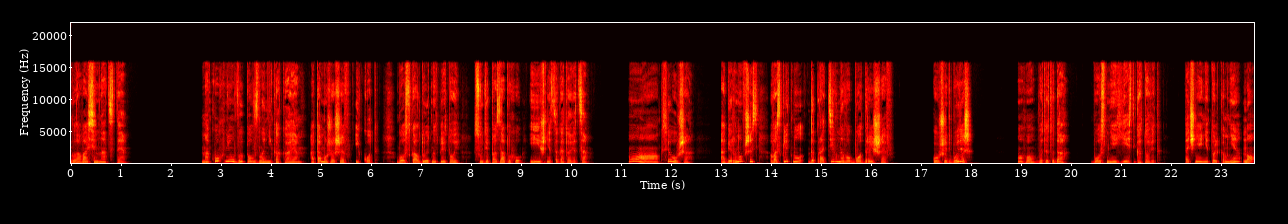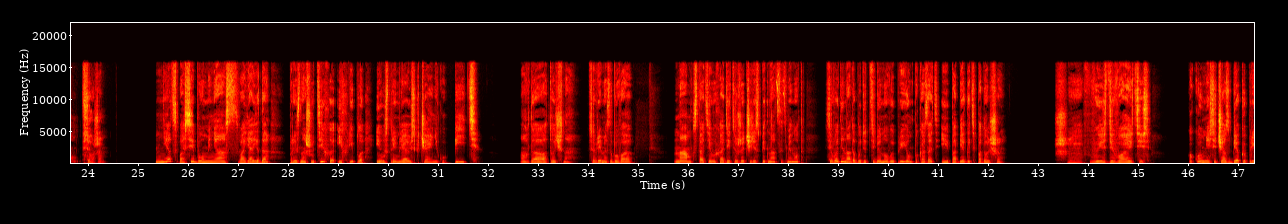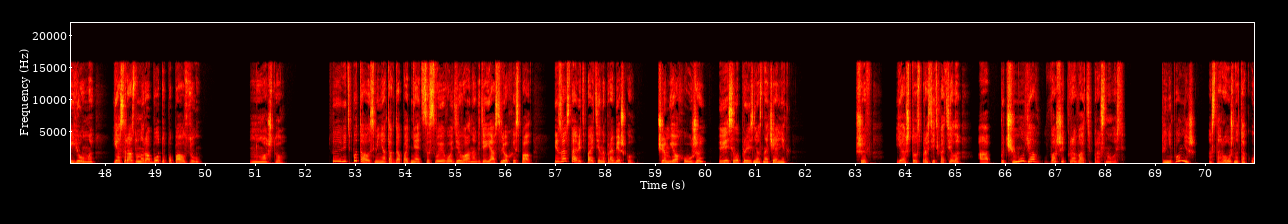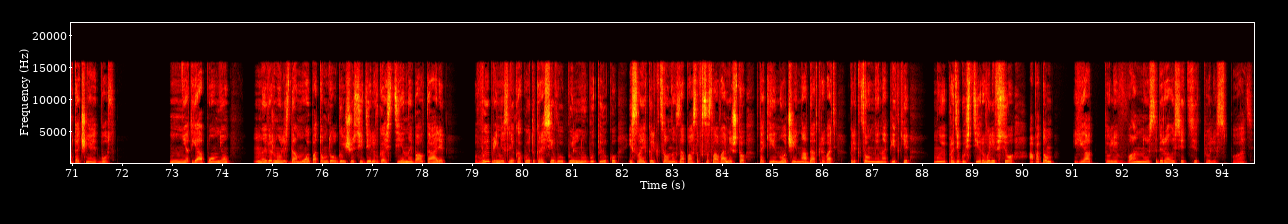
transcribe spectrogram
Глава 17. На кухню выползла никакая, а там уже шеф и кот. Босс колдует над плитой. Судя по запаху, яичница готовится. «О, Ксюша!» Обернувшись, воскликнул до противного бодрый шеф. «Кушать будешь?» «Ого, вот это да! Босс мне есть готовит. Точнее, не только мне, но все же». «Нет, спасибо, у меня своя еда», Произношу тихо и хрипло и устремляюсь к чайнику. Пить. Ах да, точно. Все время забываю. Нам, кстати, выходить уже через 15 минут. Сегодня надо будет тебе новый прием показать и побегать подольше. Шеф, вы издеваетесь? Какой мне сейчас бег и приемы? Я сразу на работу поползу. Ну а что? Ты ведь пыталась меня тогда поднять со своего дивана, где я с Лехой спал, и заставить пойти на пробежку. Чем я хуже?» — весело произнес начальник. «Шеф, я что спросить хотела, а почему я в вашей кровати проснулась?» «Ты не помнишь?» — осторожно так уточняет босс. «Нет, я помню. Мы вернулись домой, потом долго еще сидели в гостиной, болтали. Вы принесли какую-то красивую пыльную бутылку из своих коллекционных запасов со словами, что в такие ночи надо открывать коллекционные напитки. Мы продегустировали все, а потом я то ли в ванную собиралась идти, то ли спать.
